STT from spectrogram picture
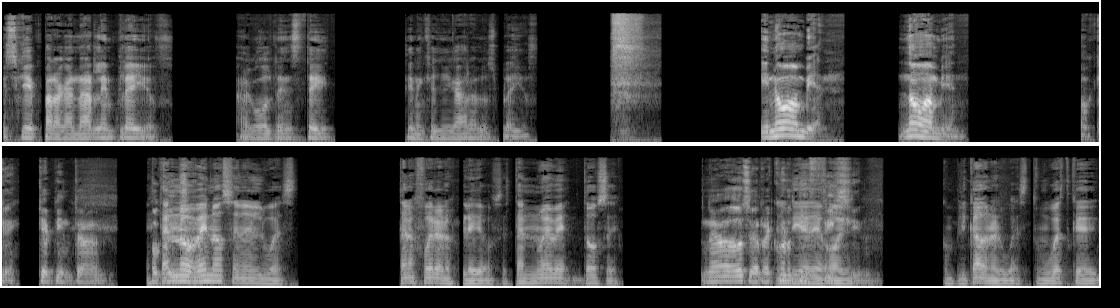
es que para ganarle en playoffs a Golden State tienen que llegar a los playoffs. Y no van bien. No van bien. Ok, ¿qué pinta? Están novenos en el West. Están afuera de los playoffs. Están 9-12. 9 a 12, récord hoy. difícil. Complicado en el West. Un West que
